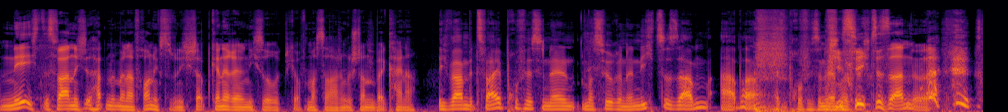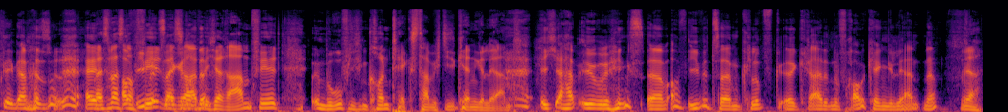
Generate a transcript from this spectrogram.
Nee, ich, das war nicht, hat mit meiner Frau nichts zu tun. Ich habe generell nicht so wirklich auf Massagen gestanden, bei keiner. Ich war mit zwei professionellen Masseurinnen nicht zusammen, aber als professionelle Wie sich das an? Oder? Das klingt einfach so. Ey, Weißt du, was noch fehlt? Weißt du, welcher Rahmen fehlt? Im beruflichen Kontext habe ich die kennengelernt. Ich habe übrigens ähm, auf Ibiza im Club äh, gerade eine Frau kennengelernt, ne? Ja.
